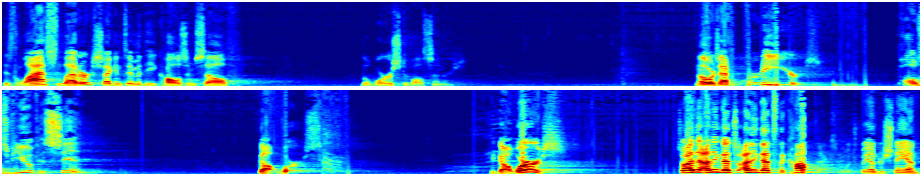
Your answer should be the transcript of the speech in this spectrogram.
His last letter, 2 Timothy, he calls himself the worst of all sinners. In other words, after 30 years, Paul's view of his sin got worse. It got worse. So I, th- I, think that's, I think that's the context in which we understand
